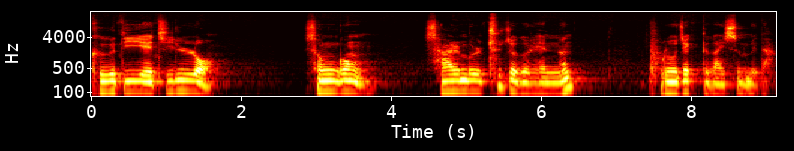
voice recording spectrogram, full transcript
그 뒤에 진로, 성공, 삶을 추적을 했는 프로젝트가 있습니다.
